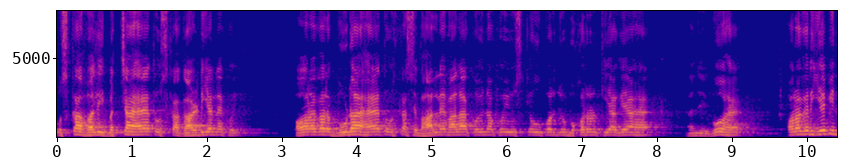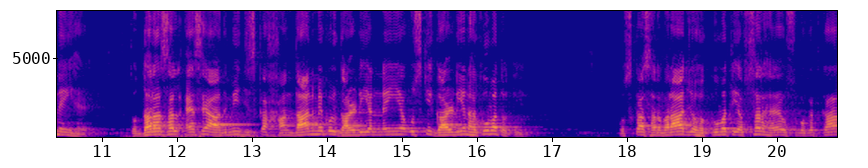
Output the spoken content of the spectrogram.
اس کا ولی بچہ ہے تو اس کا گارڈین ہے کوئی، اور اگر بوڑھا ہے تو اس کا سنبھالنے والا کوئی نہ کوئی اس کے اوپر جو مقرر کیا گیا ہے ہاں جی وہ ہے۔ اور اگر یہ بھی نہیں ہے تو دراصل ایسے آدمی جس کا خاندان میں کوئی گارڈین نہیں ہے، اس کی گارڈین حکومت ہوتی ہے۔ اس کا سربراہ جو حکومتی افسر ہے اس وقت کا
